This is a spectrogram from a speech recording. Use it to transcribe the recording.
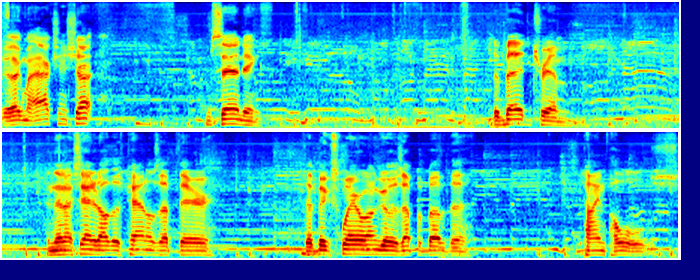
like my action shot? I'm sanding the bed trim. And then I sanded all those panels up there. The big square one goes up above the pine poles.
